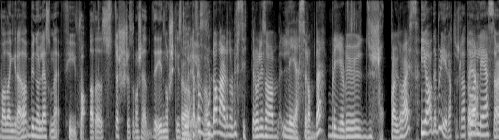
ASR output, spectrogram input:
var den greia. Begynner å lese om det. Fy faen, det er det største som har skjedd i norsk historie. Ja, liksom. hvordan er det når du sitter og liksom leser om det? Blir du sjokka underveis? Ja, det blir rett og slett. Og Ja. å lese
